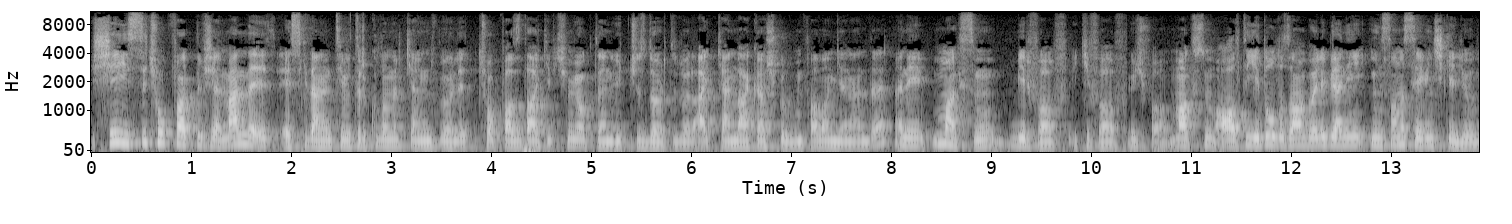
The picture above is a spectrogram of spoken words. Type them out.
şey hissi çok farklı bir şey. Ben de es- eskiden hani Twitter kullanırken böyle çok fazla takipçim yoktu. Hani 300-400 böyle kendi arkadaş grubum falan genelde. Hani maksimum 1 fav, 2 fav, 3 fav. Maksimum 6-7 olduğu zaman böyle bir hani insana sevinç geliyordu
